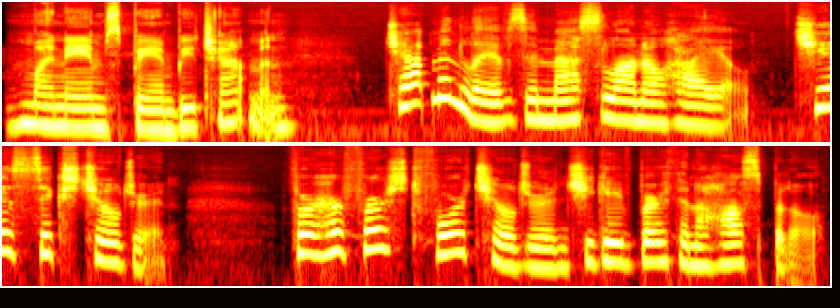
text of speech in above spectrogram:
My name's Bambi Chapman. Chapman lives in Massillon, Ohio. She has six children. For her first four children, she gave birth in a hospital.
